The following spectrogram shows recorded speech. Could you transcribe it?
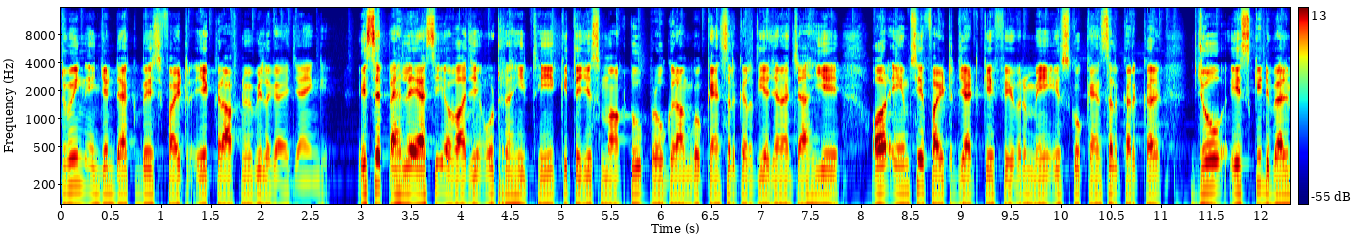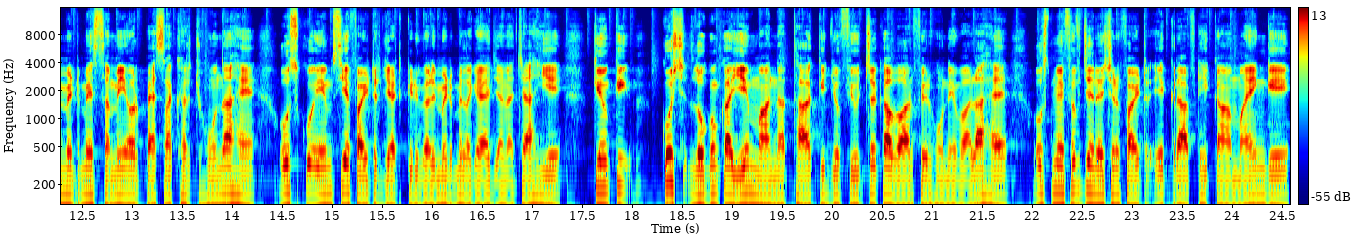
twin engine deck based fighter aircraft में भी लगाए जाएँगे। इससे पहले ऐसी आवाज़ें उठ रही थीं कि तेजस मार्क टू प्रोग्राम को कैंसिल कर दिया जाना चाहिए और एम फाइटर जेट के फेवर में इसको कैंसिल कर कर जो इसकी डेवलपमेंट में समय और पैसा खर्च होना है, उसको एम फाइटर जेट की डेवलपमेंट में लगाया जाना चाहिए। क्योंकि कुछ लोगों का ये मानना था कि जो फ्यूचर का वारफेयर होने वाला है, उसमें फिफ्थ जनरेशन फाइटर एयरक्राफ्ट ही काम आएँगे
